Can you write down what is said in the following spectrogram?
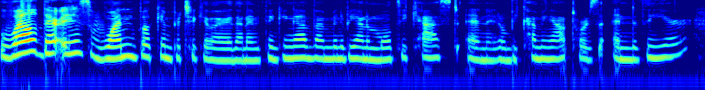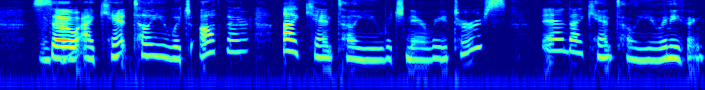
Well, there is one book in particular that I'm thinking of. I'm going to be on a multicast and it'll be coming out towards the end of the year. So mm-hmm. I can't tell you which author, I can't tell you which narrators, and I can't tell you anything.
